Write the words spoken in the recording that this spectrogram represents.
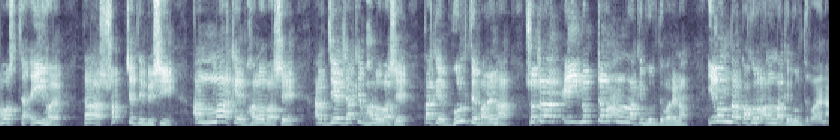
অবস্থা এই হয়, তারা সবচেয়ে বেশি আল্লাহকে ভালোবাসে আর যে যাকে ভালোবাসে তাকে ভুলতে পারে না। সুতরাং এই লোকটাও আল্লাহকে ভুলতে পারে না, ইমানদার কখনো আল্লাহকে ভুলতে পারে না।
